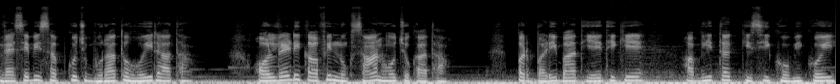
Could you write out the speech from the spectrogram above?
वैसे भी सब कुछ बुरा तो हो ही रहा था। ऑलरेडी काफ़ी नुकसान हो चुका था। पर बड़ी बात यह थी कि अभी तक किसी को भी कोई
